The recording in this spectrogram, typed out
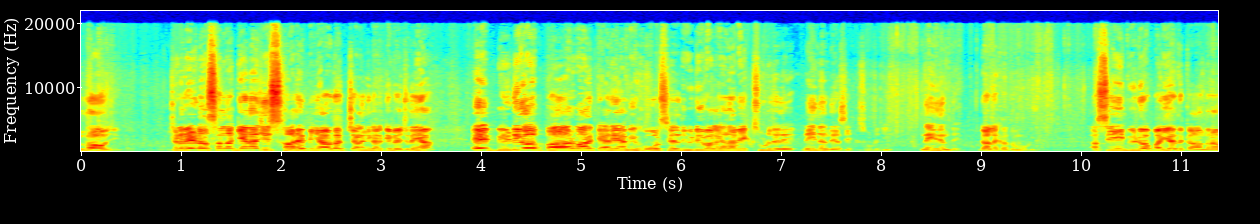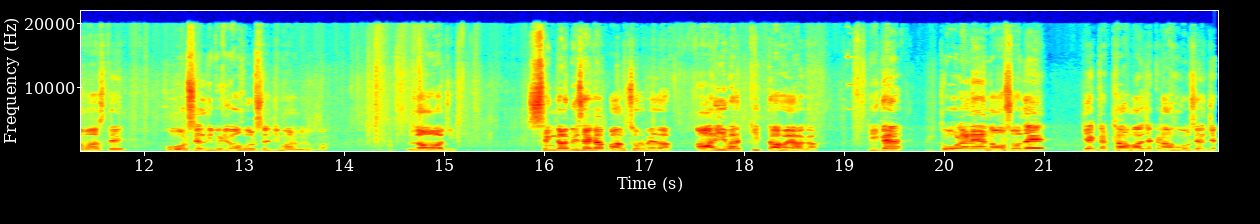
ਲਓ ਜੀ। ਜਿਹੜੇ ਰੇਟ ਦੱਸਣ ਲੱਗੇ ਨਾ ਜੀ ਸਾਰੇ ਪੰਜਾਬ ਦਾ ਚੈਲੰਜ ਕਰਕੇ ਵੇਚਦੇ ਆ। ਇਹ ਵੀਡੀਓ ਬਾਰ-ਬਾਰ ਕਹਿ ਰਹੇ ਆ ਵੀ ਹੋਲਸੇਲ ਦੀ ਵੀਡੀਓ ਵਾਲੇ ਕਹਿੰਦਾ ਵੀ ਇੱਕ ਸੂਟ ਦੇ ਦੇ। ਨਹੀਂ ਦਿੰਦੇ ਅਸੀਂ ਇੱਕ ਸੂਟ ਜੀ। ਨਹੀਂ ਦਿੰਦੇ। ਗੱਲ ਖਤਮ ਹੋ ਗਈ। ਅਸੀਂ ਵੀਡੀਓ ਪਾਈ ਆ ਦੁਕਾਨਦਾਰਾਂ ਵਾਸਤੇ। ਹੋਲਸੇਲ ਦੀ ਵੀਡੀਓ ਹੋਲਸੇਲ ਹੀ ਮਾਲ ਮਿਲੂਗਾ। ਲਓ ਜੀ। ਸਿੰਗਲ ਪੀਸ ਹੈਗਾ 500 ਰੁਪਏ ਦਾ। ਆਰੀ ਵਰਕ ਕੀਤਾ ਹੋਇਆਗਾ ਠੀਕ ਹੈ? ਦੋ ਲੈਣੇ ਆ 900 ਦੇ। ਜੇ ਇਕੱਠਾ ਮਾਲ ਚੱਕਣਾ ਹੋਲਸੇਲ 'ਚ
